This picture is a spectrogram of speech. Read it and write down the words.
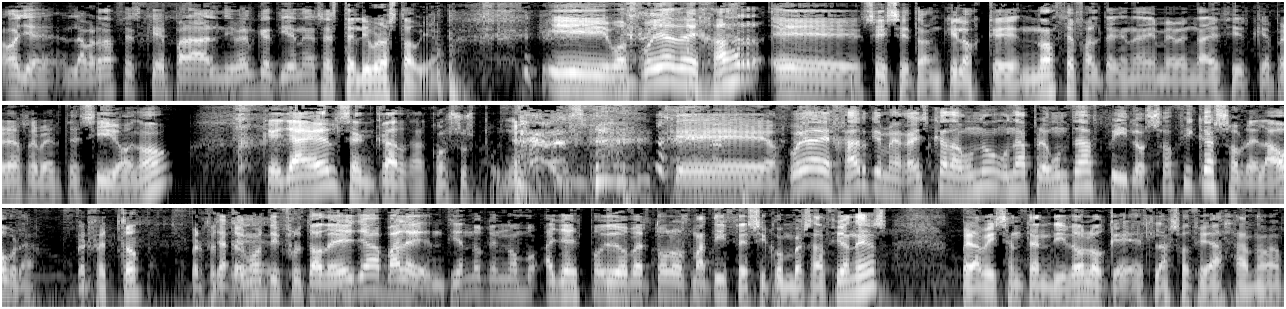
oye, la verdad es que para el nivel que tienes, este libro está bien. Y os voy a dejar, eh, sí, sí, tranquilos, que no hace falta que nadie me venga a decir que Pérez Reverte sí o no, que ya él se encarga con sus puños. que os voy a dejar que me hagáis cada uno una pregunta filosófica sobre la obra. Perfecto, perfecto. que hemos disfrutado de ella, vale, entiendo que no hayáis podido ver todos los matices y conversaciones, pero habéis entendido lo que es la sociedad anar-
